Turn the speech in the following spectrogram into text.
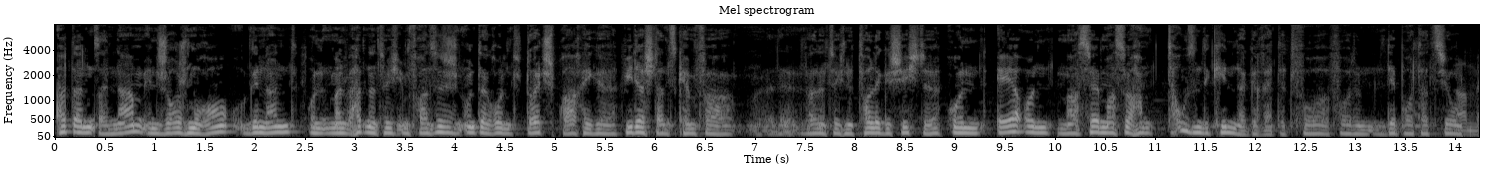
hat dann seinen Namen in Georges Morand genannt. Und man hat natürlich im französischen Untergrund deutschsprachige Widerstandskämpfer das war natürlich eine tolle Geschichte. Und er und Marcel Marceau haben tausende Kinder gerettet vor, vor der Deportation.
